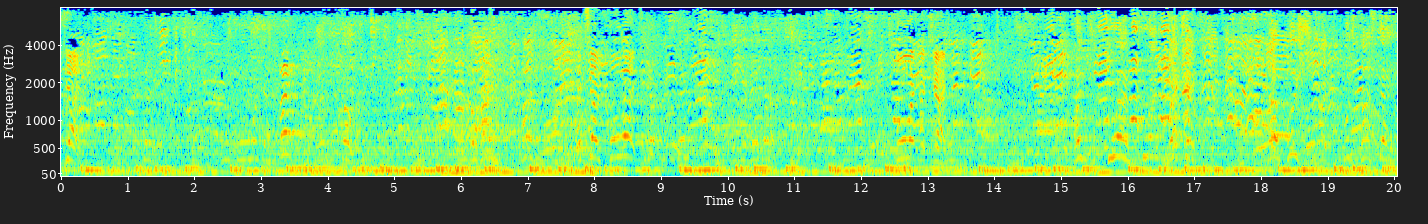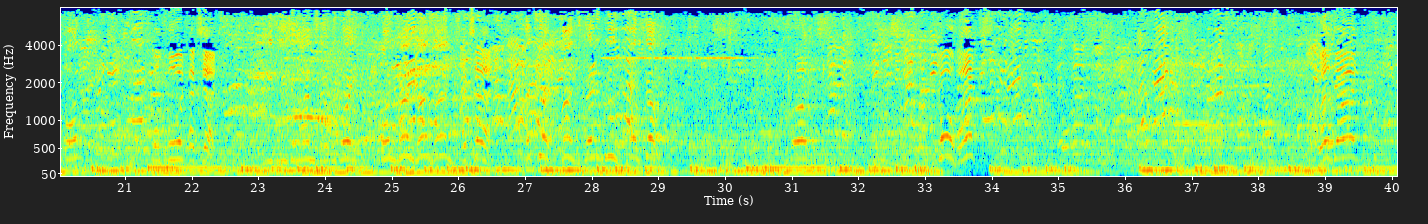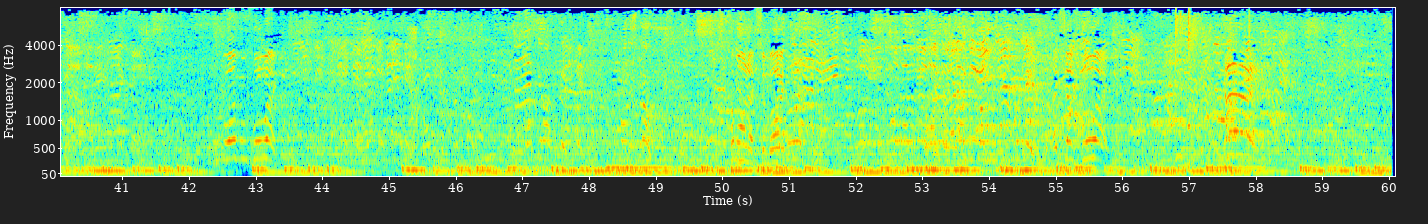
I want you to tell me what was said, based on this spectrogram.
Acción. Excellent. Excellent. Hands, ready cannot move forward. Come on, Edson, boy.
